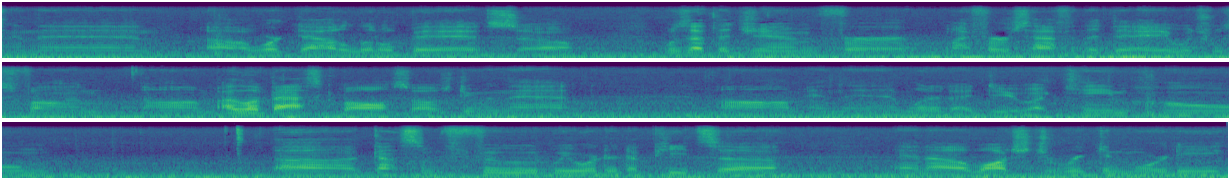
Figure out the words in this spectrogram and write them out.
And then uh, worked out a little bit. So was at the gym for my first half of the day, which was fun. Um, I love basketball, so I was doing that. Um, and then what did I do? I came home, uh, got some food. We ordered a pizza and uh, watched Rick and Morty,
